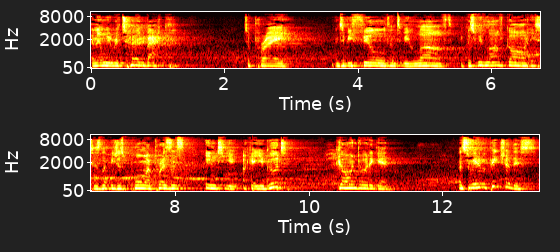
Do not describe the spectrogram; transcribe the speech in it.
And then we return back to pray and to be filled and to be loved because we love God. He says, Let me just pour my presence into you. Okay, you're good? Go and do it again. And so we have a picture of this.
